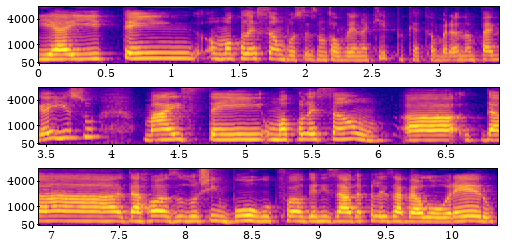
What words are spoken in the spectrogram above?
E aí tem uma coleção, vocês não estão vendo aqui porque a câmera não pega isso, mas tem uma coleção uh, da, da Rosa Luxemburgo que foi organizada pela Isabel Loureiro,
